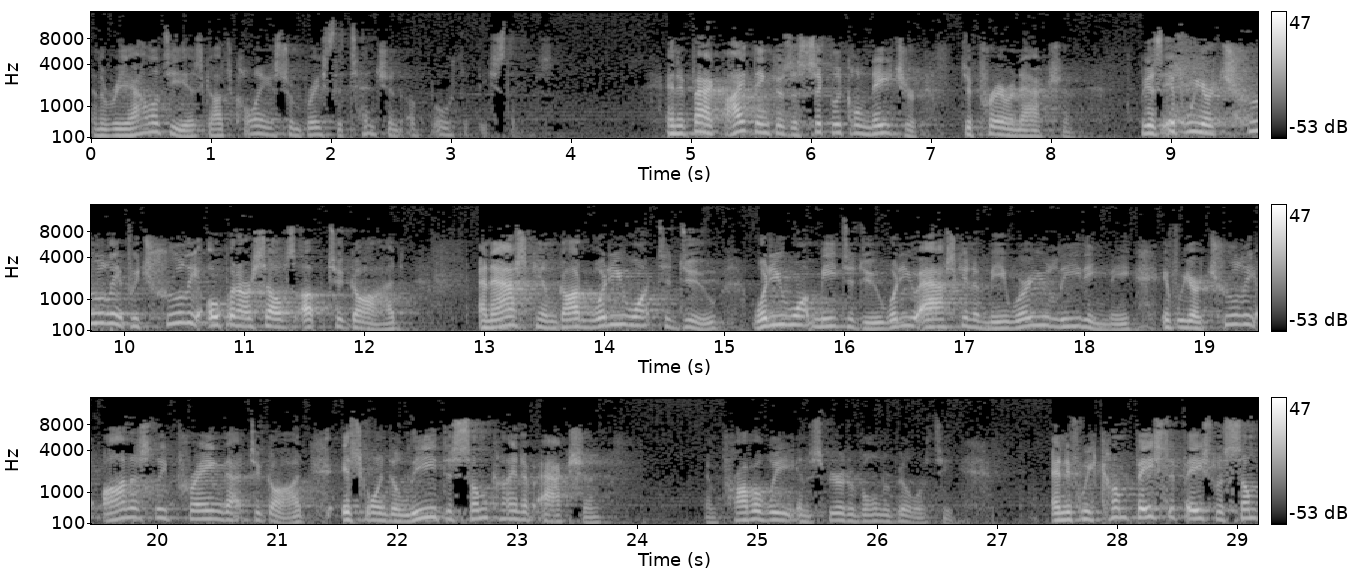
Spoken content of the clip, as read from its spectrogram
And the reality is, God's calling us to embrace the tension of both of these things. And in fact, I think there's a cyclical nature to prayer and action. Because if we are truly, if we truly open ourselves up to God and ask Him, God, what do you want to do? What do you want me to do? What are you asking of me? Where are you leading me? If we are truly, honestly praying that to God, it's going to lead to some kind of action and probably in a spirit of vulnerability. And if we come face to face with some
